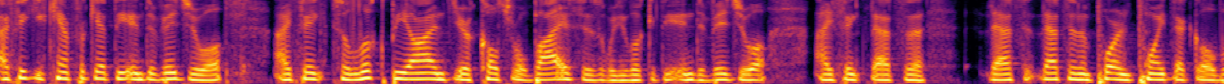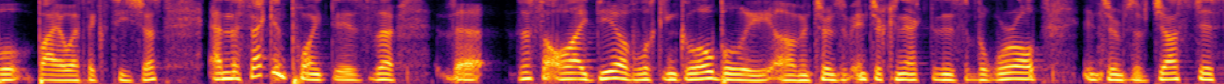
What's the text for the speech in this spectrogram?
I think you can't forget the individual. I think to look beyond your cultural biases when you look at the individual. I think that's a that's that's an important point that global bioethics teach us. And the second point is the the just the whole idea of looking globally um, in terms of interconnectedness of the world, in terms of justice,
